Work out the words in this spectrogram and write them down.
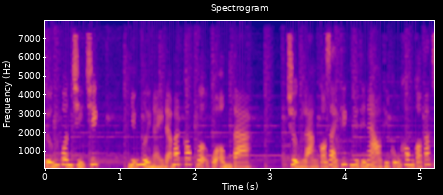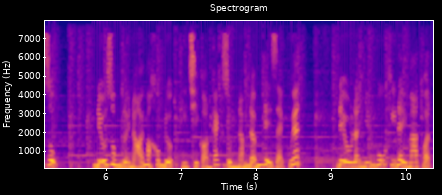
Tướng quân chỉ trích, những người này đã bắt cóc vợ của ông ta. Trưởng làng có giải thích như thế nào thì cũng không có tác dụng. Nếu dùng lời nói mà không được thì chỉ còn cách dùng nắm đấm để giải quyết. Đều là những vũ khí đầy ma thuật,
